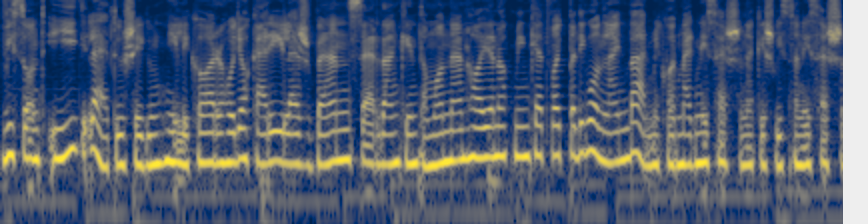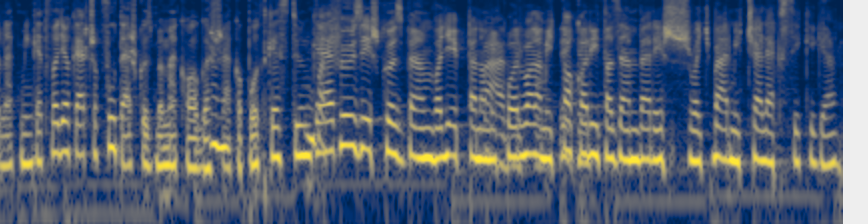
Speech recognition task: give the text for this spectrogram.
Viszont így lehetőségünk nyílik arra, hogy akár élesben, szerdán szerdánként a Mannán halljanak minket, vagy pedig online bármikor megnézhessenek és visszanézhessenek minket, vagy akár csak futás közben meghallgassák a podcastünket. Vagy főzés közben, vagy éppen amikor Bármikor. valamit takarít az ember, és vagy bármit cselekszik, igen.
